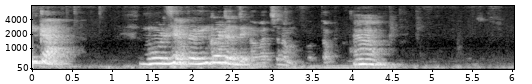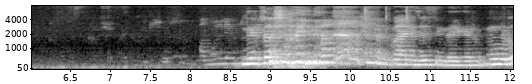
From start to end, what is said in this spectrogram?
ఇంకా మూడు చెప్పారు ఇంకోటి ఉంది. నిర్దోషమైన వాణి చెప్పింది అయ్య గారు. మూడు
